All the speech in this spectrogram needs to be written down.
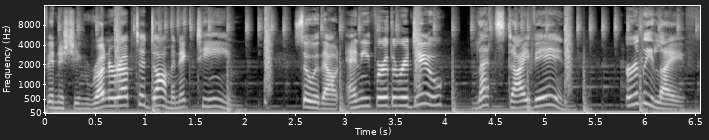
finishing runner-up to Dominic Thiem. So without any further ado, let's dive in. Early life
